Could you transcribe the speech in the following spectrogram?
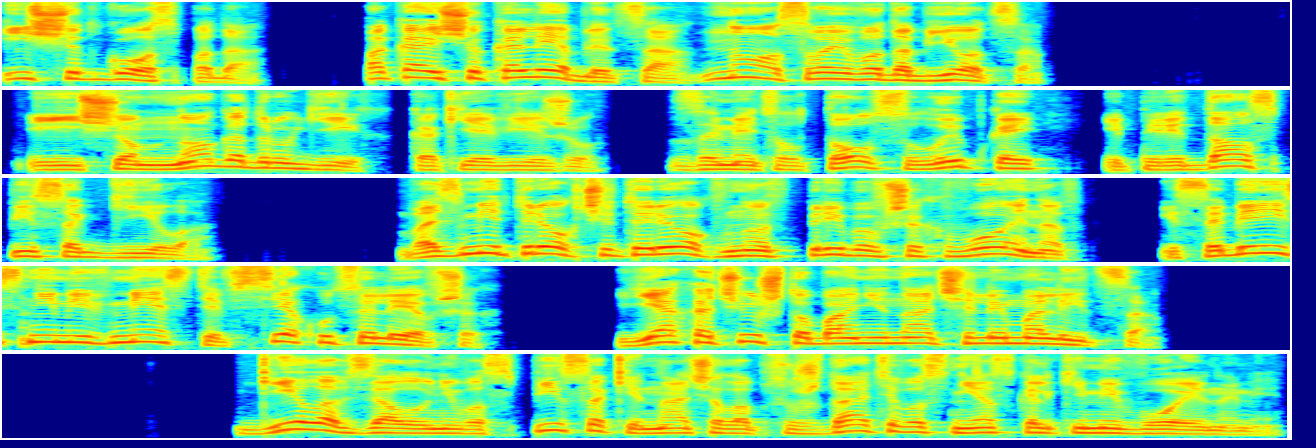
ищет Господа. Пока еще колеблется, но своего добьется. И еще много других, как я вижу, заметил Тол с улыбкой и передал список Гила. Возьми трех-четырех вновь прибывших воинов и собери с ними вместе всех уцелевших. Я хочу, чтобы они начали молиться. Гила взял у него список и начал обсуждать его с несколькими воинами.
